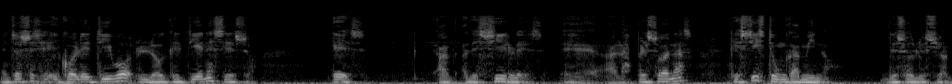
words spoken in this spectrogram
Entonces el colectivo lo que tiene es eso, es a decirles eh, a las personas que existe un camino de solución.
